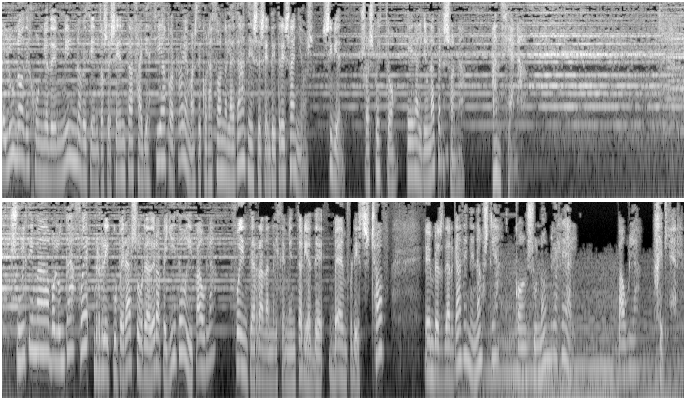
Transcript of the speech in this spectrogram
El 1 de junio de 1960 fallecía por problemas de corazón a la edad de 63 años, si bien su aspecto era el de una persona anciana. Su última voluntad fue recuperar su verdadero apellido y Paula fue enterrada en el cementerio de Benfriedhof en Berchtesgaden, en Austria, con su nombre real, Paula Hitler.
